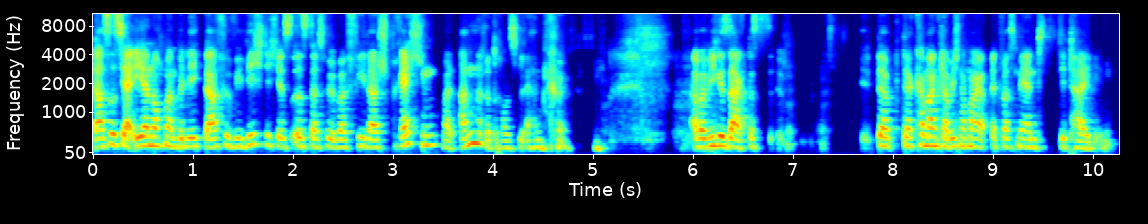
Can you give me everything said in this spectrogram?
das ist ja eher nochmal ein Beleg dafür, wie wichtig es ist, dass wir über Fehler sprechen, weil andere daraus lernen können. Aber wie gesagt, das, da, da kann man, glaube ich, nochmal etwas mehr ins Detail gehen.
